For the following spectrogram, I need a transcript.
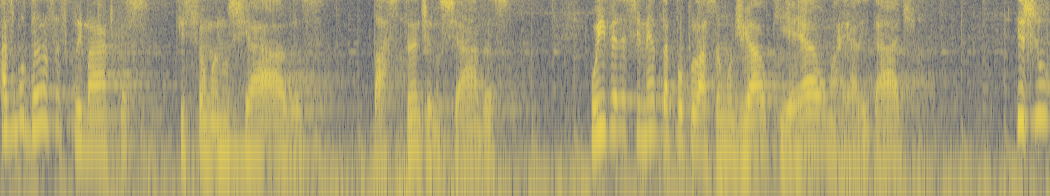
as mudanças climáticas que são anunciadas, bastante anunciadas, o envelhecimento da população mundial, que é uma realidade, isso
